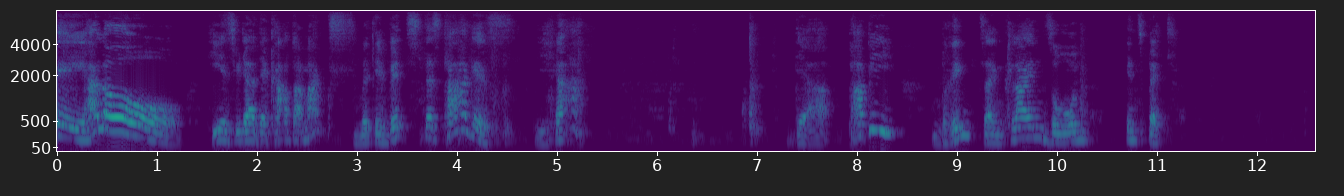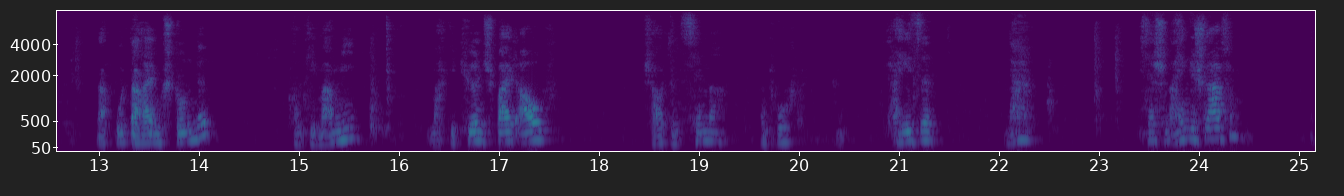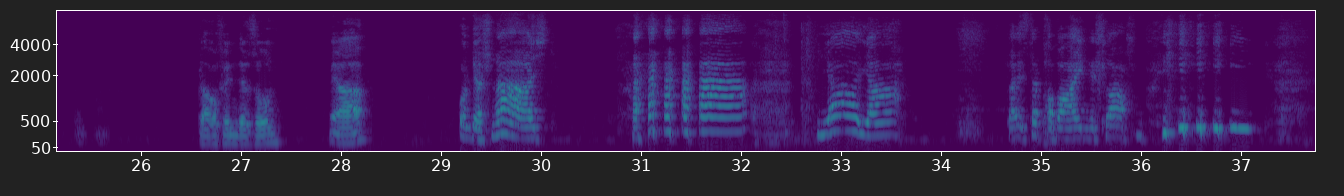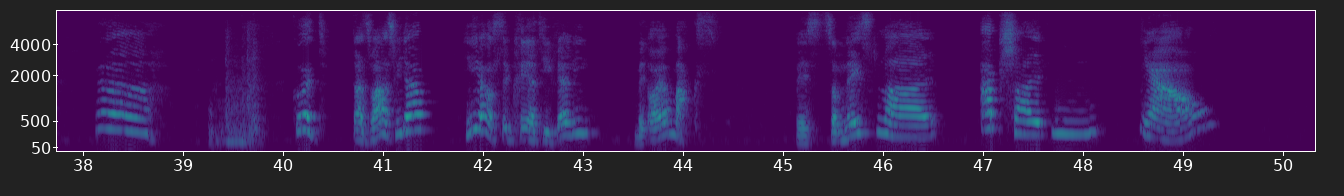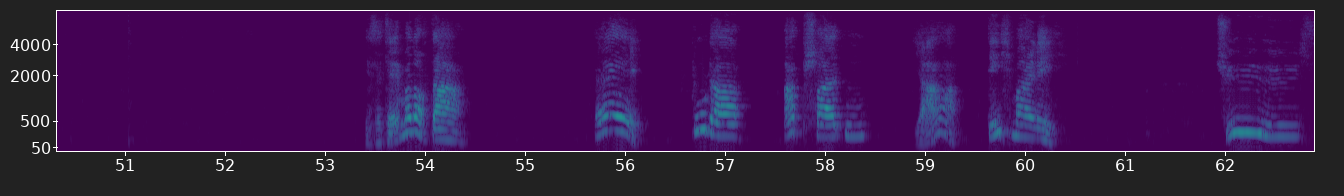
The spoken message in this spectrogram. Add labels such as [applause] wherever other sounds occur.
Hey, hallo! Hier ist wieder der Kater Max mit dem Witz des Tages. Ja, der Papi bringt seinen kleinen Sohn ins Bett. Nach gut einer halben Stunde kommt die Mami, macht die Türen spalt auf, schaut ins Zimmer und ruft leise, na, ist er schon eingeschlafen? Daraufhin der Sohn, ja, und er schnarcht. [laughs] ja, ja, da ist der Papa eingeschlafen. [laughs] ja. Gut, das war's wieder. Hier aus dem Kreativ Valley mit eurem Max. Bis zum nächsten Mal. Abschalten. Ja. Ihr seid ja immer noch da. Hey, du da. Abschalten. Ja, dich meine ich. Tschüss.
